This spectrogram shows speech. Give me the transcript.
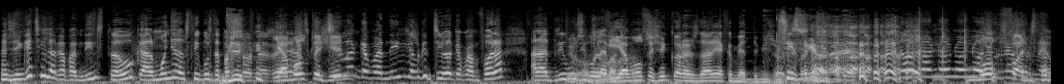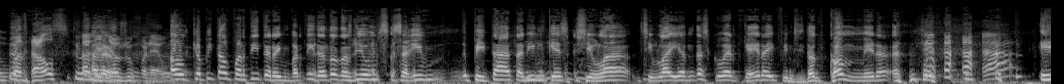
La gent que xiula cap endins trobo que al món hi ha dos tipus de persones. Hi ha eh? molta els que gent- xiulen cap endins i els que xiulen cap enfora. A la tribu us hi volem. Hi ha molta gent que a hores d'ara ja ha canviat d'emissora. Sí, sí, perquè sí. No, no, no, no, no molts torneu, fans d'en torneu. Pedrals, ara ja us ho fareu. El capital partit era invertit a totes llums, seguim pitar, tenim que és xiular, xiular i han descobert que era i fins i tot com era. I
